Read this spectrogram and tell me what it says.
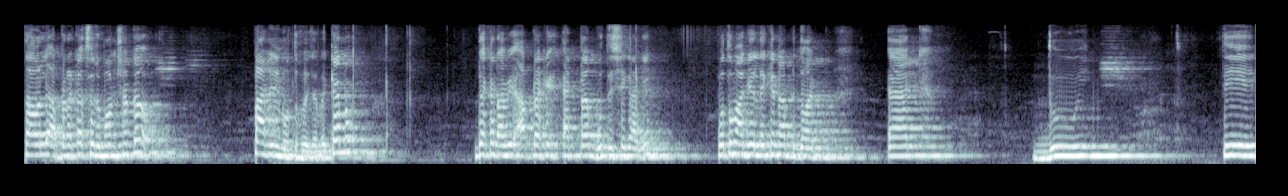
তাহলে আপনার কাছে রোমান সংখ্যা পানির মতো হয়ে যাবে। কেন? দেখেন, আমি আপনাকে একটা বুদ্ধি শেখা আগে। প্রথম আগে লেখেন আপনি নয় এক, দুই, তিন,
